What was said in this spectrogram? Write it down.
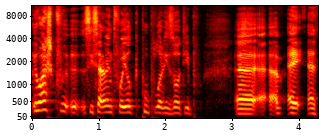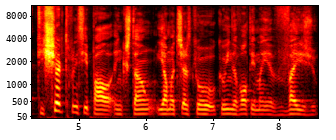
eu acho que, sinceramente, foi ele que popularizou tipo, a, a, a t-shirt principal em questão, e é uma t-shirt que eu, que eu ainda volta e meia vejo,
